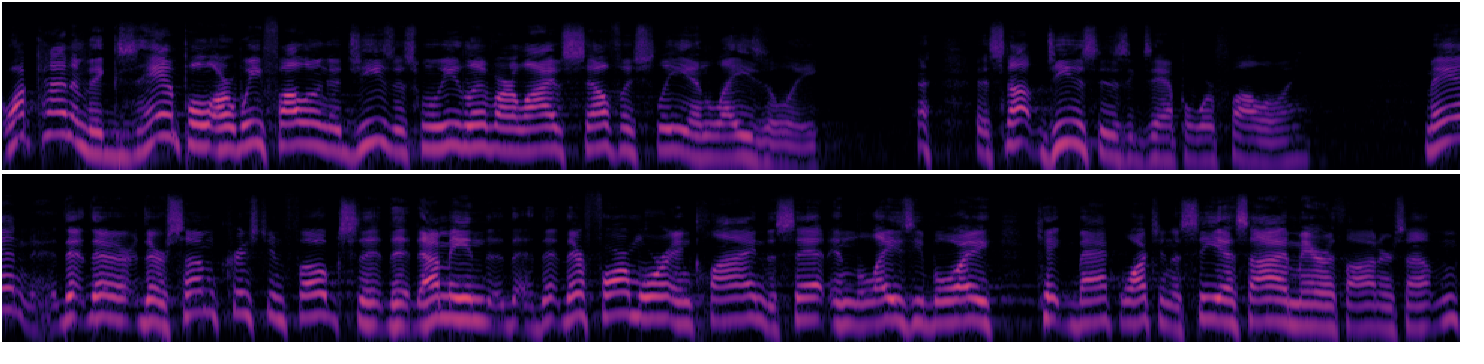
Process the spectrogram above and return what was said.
What kind of example are we following of Jesus when we live our lives selfishly and lazily? it's not Jesus' example we're following. Man, there, there are some Christian folks that, that I mean, they're far more inclined to sit in the La-Z-Boy, kick back, watching a CSI marathon or something,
